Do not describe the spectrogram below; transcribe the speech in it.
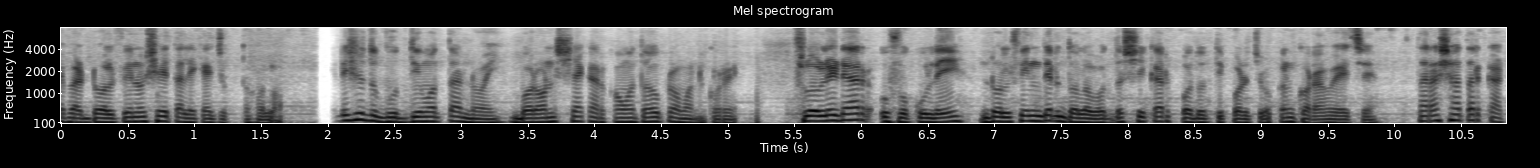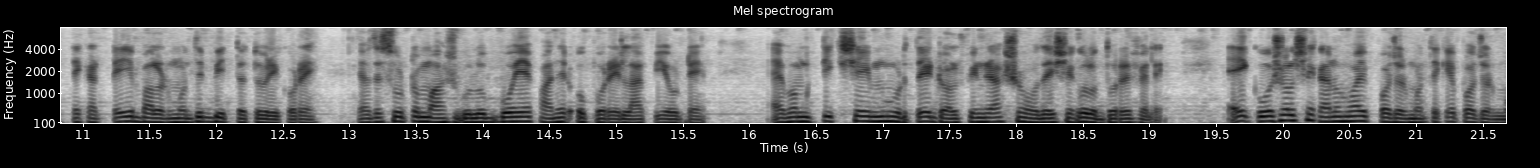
এবার ডলফিনও সেই তালিকায় যুক্ত হলো। এটি শুধু বুদ্ধিমত্তা নয়, বরং শেখার ক্ষমতাও প্রমাণ করে। ফ্লোরিডার উপকূলে ডলফিনদের দলবদ্ধ শিকার পদ্ধতি পর্যবেক্ষণ করা হয়েছে। তারা সাঁতার কাটতে কাটতেই বালুর মধ্যে বৃত্ত তৈরি করে, যাতে ছোট মাছগুলো বয়ে পানির উপরে লাফিয়ে ওঠে, এবং ঠিক সেই মুহূর্তে ডলফিনরা সহজেই সেগুলো ধরে ফেলে। এই কৌশল শেখানো হয় প্রজন্ম থেকে প্রজন্ম,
